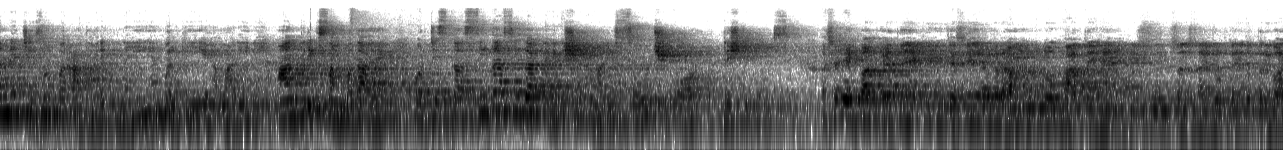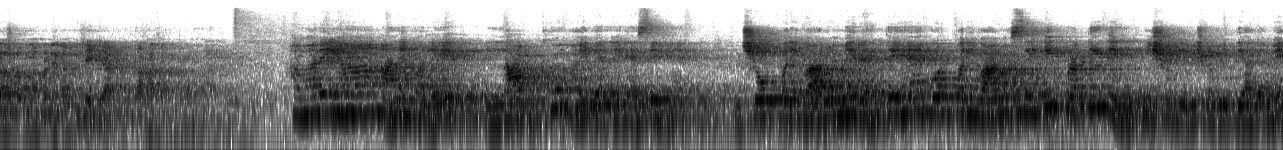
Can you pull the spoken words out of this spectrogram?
अन्य चीज़ों पर आधारित नहीं है बल्कि ये हमारी आंतरिक संपदा है और जिसका सीधा सीधा कनेक्शन हमारी सोच और दृष्टिकोण से अच्छा एक बात कहते हैं कि जैसे अगर हम लोग आते हैं इस संस्थाएँ जोड़ते हैं तो परिवार छोड़ना पड़ेगा। ये क्या कहा तक है? हमारे यहाँ आने वाले लाखों भाई बहने ऐसे हैं जो परिवारों में रहते हैं और परिवारों से ही प्रतिदिन ईश्वरीय विश्वविद्यालय में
